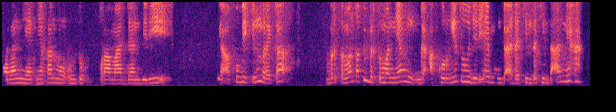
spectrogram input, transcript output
Karena niatnya kan mau untuk Ramadan. Jadi ya aku bikin mereka berteman tapi berteman yang nggak akur gitu. Jadi emang nggak ada cinta-cintaannya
